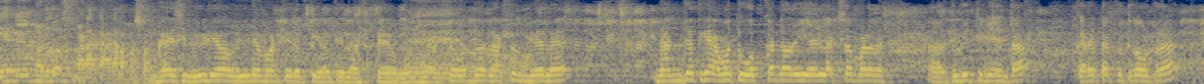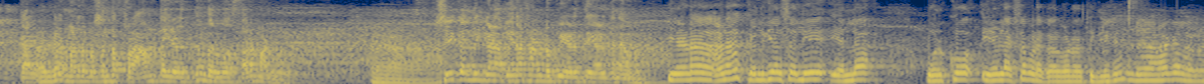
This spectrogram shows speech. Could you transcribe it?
ಏನೇ ಮಾಡಿದ್ರು ಅಷ್ಟು ಮಾಡೋಕ್ಕಾಗಲ್ಲ ಪ್ರಶಾಂತ್ ಗೈಸ್ ವಿಡಿಯೋ ವಿಡಿಯೋ ಮಾಡ್ತಿರೋದು ಕೇಳ್ತಿಲ್ಲ ಅಷ್ಟೇ. ಒಂದು ಲಕ್ಷ ಒಂದೂವರೆ ಲಕ್ಷದ ಮೇಲೆ ನನ್ನ ಜೊತೆಗೆ ಅವತ್ತು ಒಪ್ಕೊಂಡವ್ರು ಏಳು ಲಕ್ಷ ಮಾಡ ಆ, ದುಡಿತೀನಿ ಅಂತ ಕರೆಕ್ಟಾಗಿ ಕುತ್ಕೊಂಡ್ರೆ. ಕರೆಕ್ಟ್ ಮಾಡಿದ್ರೆ ಪ್ರಶಾಂತ ಫ್ರಾಮ್ ಟೈ ಹೇಳ್ತೀನಿ ಒಂದು ಅರವತ್ತು ಸಾವಿರ ಮಾಡ್ಬೋದು. ಶ್ರೀಕಾಂತ್ ಕೇಳಪ್ಪ ಇರೋ ಫ್ರೆಂಡ್ ಒಪ್ಪಿ ಹೇಳ್ತೆ ಹೇಳ್ತಾನೆ ಅವನು. ಅಣ್ಣ ಅಣ್ಣ ಕಲ್ಗೆಲ್ಸಲ್ಲಿ ಎಲ್ಲ ವರ್ಕು ಏಳು ಲಕ್ಷ ಮಾಡೋಕ್ಕಾಗೋಣ ತಿಂಗಳಿಗೆ? ಆಗಲ್ಲ ಅಣ್ಣ.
